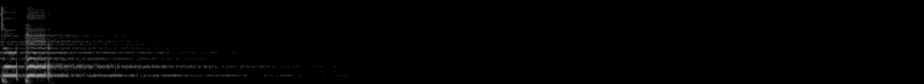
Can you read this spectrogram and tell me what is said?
don't care.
